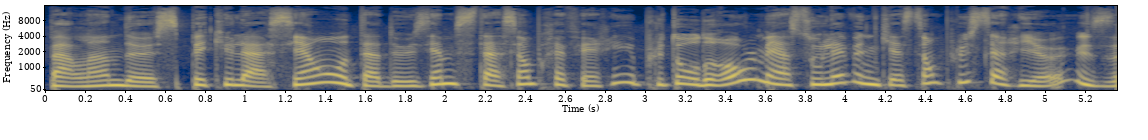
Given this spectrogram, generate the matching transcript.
Parlant de spéculation, ta deuxième citation préférée est plutôt drôle, mais elle soulève une question plus sérieuse.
